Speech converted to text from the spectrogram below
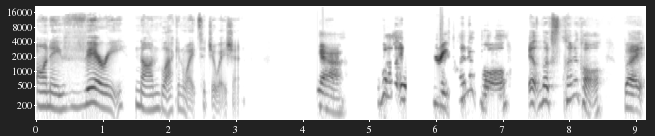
on a very non-black and white situation. Yeah. Well, it very clinical. It looks clinical, but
